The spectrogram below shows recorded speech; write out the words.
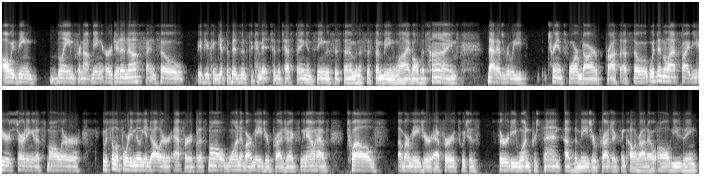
always being blamed for not being urgent enough. And so if you can get the business to commit to the testing and seeing the system and the system being live all the time, that has really transformed our process. So within the last five years, starting at a smaller, it was still a $40 million effort, but a small one of our major projects. We now have 12 of our major efforts, which is 31% of the major projects in Colorado, all using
